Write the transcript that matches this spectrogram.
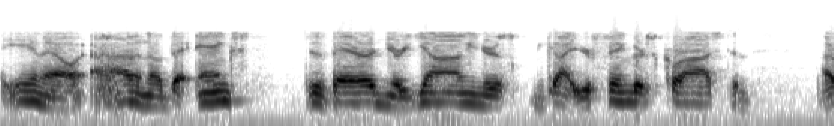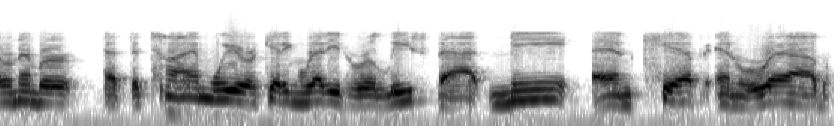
you know, I don't know, the angst is there, and you're young, and you're just, you got your fingers crossed. And I remember at the time we were getting ready to release that, me and Kip and Reb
